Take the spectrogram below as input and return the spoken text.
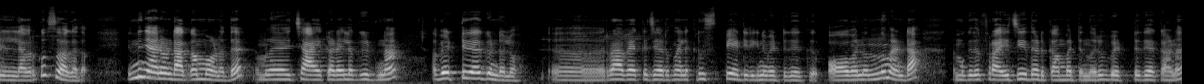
എല്ലാവർക്കും സ്വാഗതം. ഇന്ന് ഞാൻ ഉണ്ടാക്കാൻ പോണത് നമ്മൾ ചായക്കടയിലൊക്കെ ഇടുന്ന വെട്ട് കേക്ക് ഉണ്ടല്ലോ. റവയൊക്കെ ചേർത്ത് നല്ല ക്രിസ്പി ആയിട്ടിരിക്കുന്ന വെട്ട് കേക്ക്. ഓവനൊന്നും വേണ്ട. നമുക്കിത് ഫ്രൈ ചെയ്തെടുക്കാൻ പറ്റുന്ന ഒരു വെട്ട് കേക്കാണ്.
